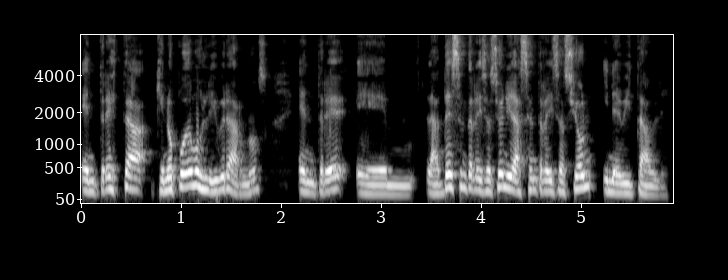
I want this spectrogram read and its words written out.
entre esta, que no podemos librarnos, entre em, la descentralización y la centralización inevitable.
